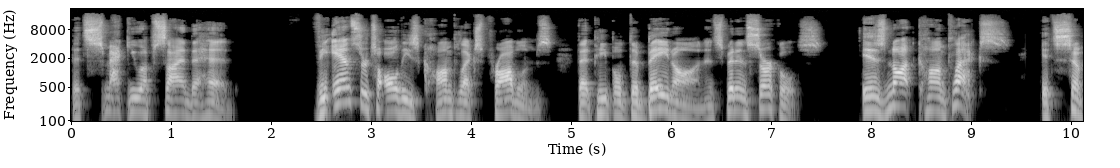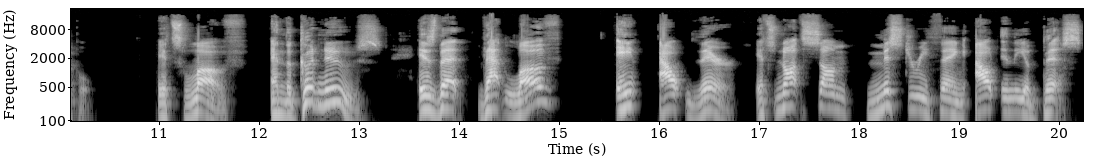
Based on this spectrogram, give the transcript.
that smack you upside the head. The answer to all these complex problems that people debate on and spin in circles is not complex. It's simple. It's love. And the good news is that that love ain't out there. It's not some mystery thing out in the abyss.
